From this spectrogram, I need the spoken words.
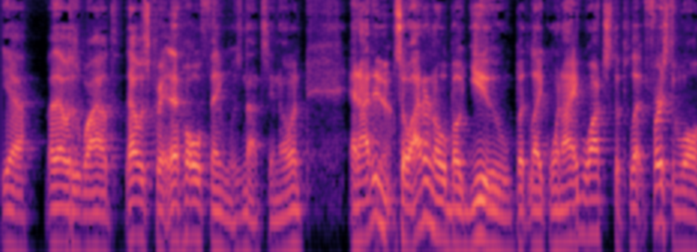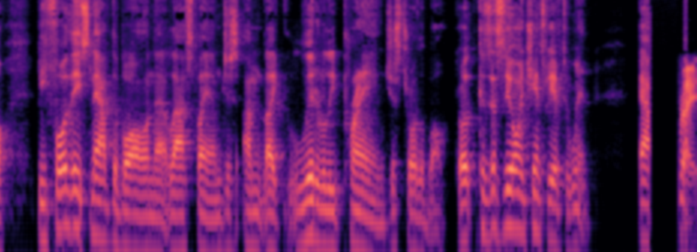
Yeah, that was wild. That was great. That whole thing was nuts, you know. And and I didn't. Yeah. So I don't know about you, but like when I watched the play, first of all, before they snapped the ball on that last play, I'm just I'm like literally praying, just throw the ball, because that's the only chance we have to win. Yeah, right.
